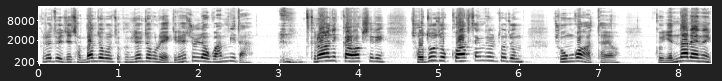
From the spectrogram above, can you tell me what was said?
그래도 이제 전반적으로 좀 긍정적으로 얘기를 해주려고 합니다. 그러니까 확실히 저도 좋고 학생들도 좀 좋은 것 같아요. 그 옛날에는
